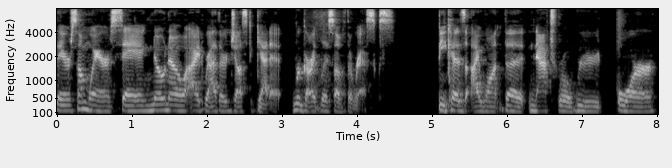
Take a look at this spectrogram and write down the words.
there somewhere saying, no, no, I'd rather just get it, regardless of the risks. Because I want the natural route or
